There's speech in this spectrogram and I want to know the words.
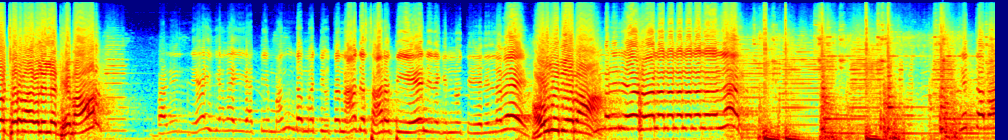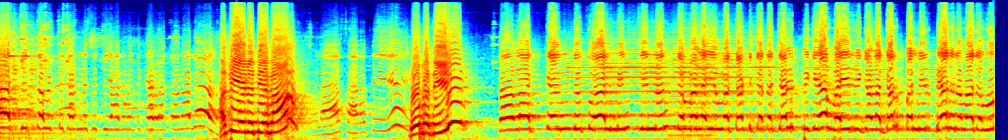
ಗೋಚರವಾಗಲಿಲ್ಲ ದೇವಾ. ಬಳಿರೇ ಎಲೈ ಅತಿ ಮಂದ ಮತಿಯುತನಾದ ಸಾರಥಿಯೇ ನಿನಗಿನ್ನೂ ತಿಳಿಯಲಿಲ್ಲವೇ. ಹೌದು ದೇವಾ. ಬಳಿರೇ ಹೋಲಲಲಲಲಲಲ. ಚಿತ್ತವಾ ಬಿಟ್ಟು ಕರ್ಣ ಸಿದ್ಧಿಯಾಗುವಂತೆ ಕೇಳುವಂತವನಾಗ ಅದೇನು ದೇವಾ? ಅಲ ಸಾರಥಿ ಭೂಪತಿ? ತಳಕ್ಕೆಂದು ತೋಲ್ ಮಿಂಚಿನಂತೆ ಒಳೆಯುವ ಖಡ್ಗದ ಜಲ್ಪಿಗೆ ವೈರಿಗಳ ಗರ್ಭ ನಿರ್ಭೇದನವಾದವು.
